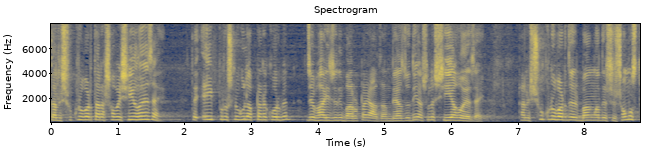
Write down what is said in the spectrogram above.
তাহলে শুক্রবার তারা সবাই শিয়া হয়ে যায়? তো এই প্রশ্নগুলো আপনারা করবেন যে ভাই যদি বারোটায় আজান দেওয়া যদি আসলে শিয়া হয়ে যায় তাহলে শুক্রবার যে বাংলাদেশের সমস্ত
